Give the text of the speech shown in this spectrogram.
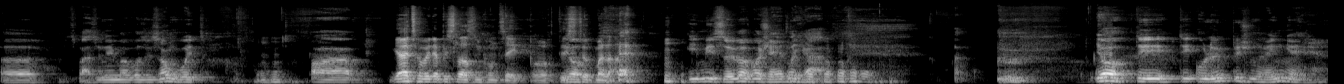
äh, jetzt weiß ich nicht mehr, was ich sagen wollte. Mhm. Äh, Ja, jetzt habe ich ein bisschen aus dem Konzept gebracht. Das Ja. tut mir leid. ich mich selber wahrscheinlich auch. Ja, die, die Olympischen Ringe,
